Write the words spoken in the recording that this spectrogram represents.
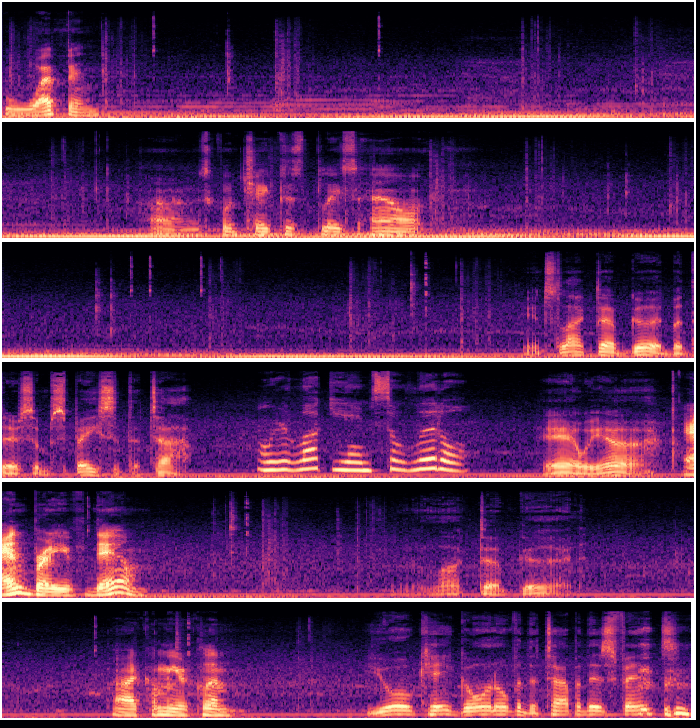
weapon. Alright, let's go check this place out. It's locked up good, but there's some space at the top. We're lucky I'm so little. Yeah, we are. And brave, damn. Locked up good. Alright, come here, Clem. You okay going over the top of this fence?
